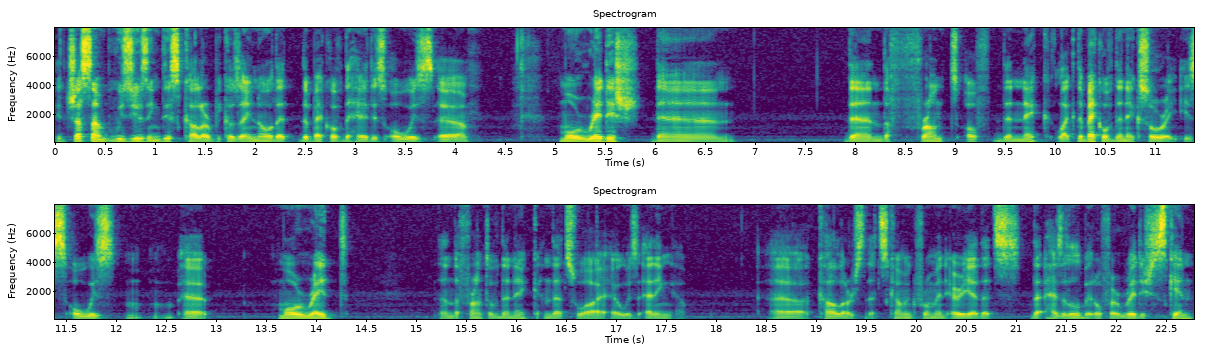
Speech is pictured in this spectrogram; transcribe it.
It's just I was using this color because I know that the back of the head is always uh, more reddish than than the front of the neck. Like the back of the neck, sorry, is always uh, more red than the front of the neck, and that's why I was adding uh, colors that's coming from an area that's that has a little bit of a reddish skin,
